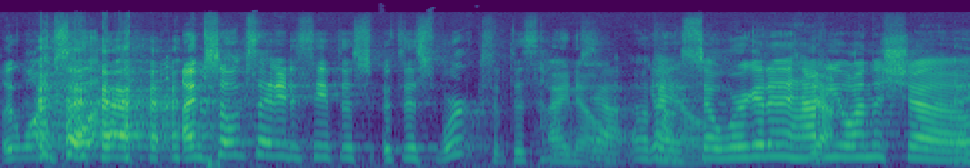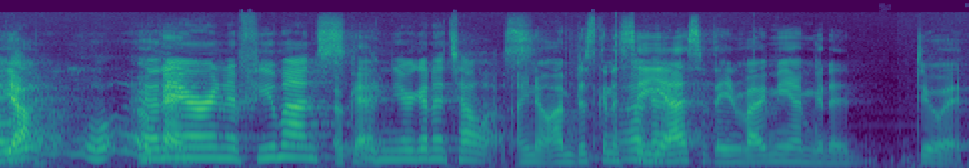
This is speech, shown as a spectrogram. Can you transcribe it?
Well, I'm so, I'm so excited to see if this if this works, if this helps. I know. Yeah. Okay. know. So we're gonna have Yeah. you on the show. Yeah. w- And Okay. air in a few months. Okay. And you're gonna tell us. I know. I'm just gonna say Okay. yes. If they invite me, I'm gonna do it.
